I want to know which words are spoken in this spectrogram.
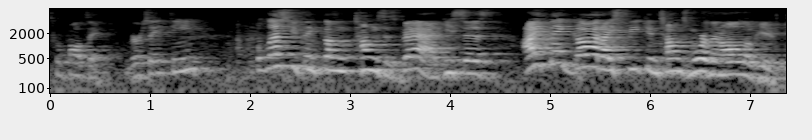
That's what Paul's saying. Verse 18, but lest you think tongues is bad, he says, I thank God I speak in tongues more than all of you.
